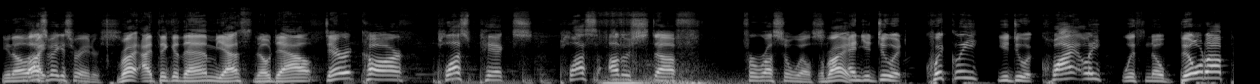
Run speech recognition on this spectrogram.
You know, Las I, Vegas Raiders. Right. I think of them. Yes, no doubt. Derek Carr plus picks plus other stuff for Russell Wilson. Right. And you do it quickly. You do it quietly with no buildup.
